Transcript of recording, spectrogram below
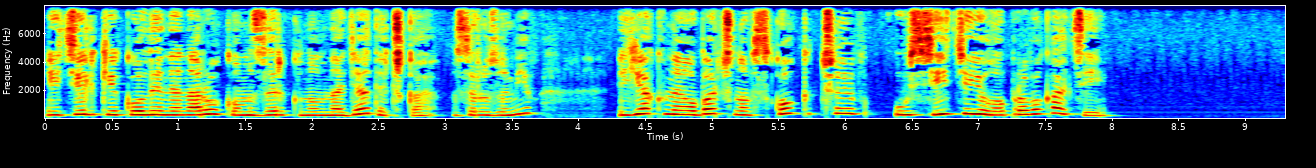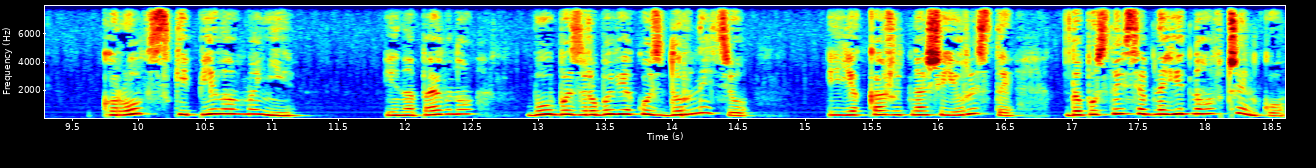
І тільки коли ненароком зиркнув на дядечка, зрозумів, як необачно вскокчив усі ті його провокації. Кров скипіла в мені, і, напевно, був би зробив якусь дурницю, і, як кажуть наші юристи, допустився б негідного вчинку,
